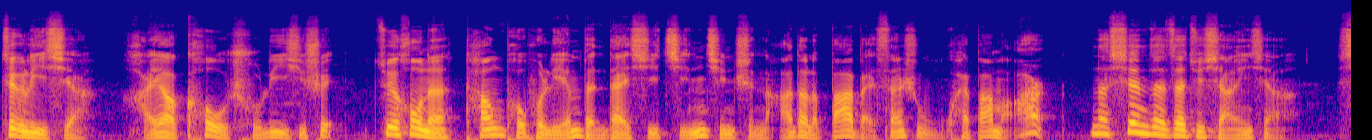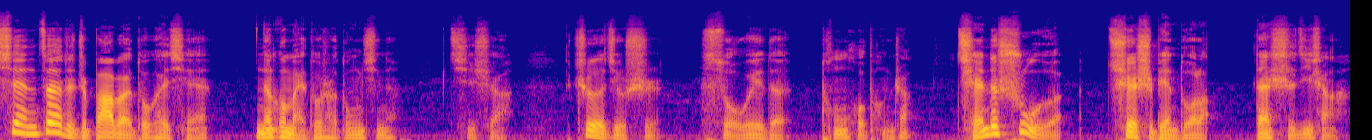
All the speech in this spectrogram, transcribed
这个利息啊还要扣除利息税。最后呢，汤婆婆连本带息，仅仅只拿到了八百三十五块八毛二。那现在再去想一想，现在的这八百多块钱能够买多少东西呢？其实啊，这就是所谓的通货膨胀。钱的数额确实变多了，但实际上啊，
